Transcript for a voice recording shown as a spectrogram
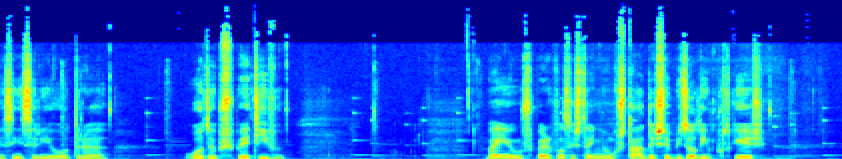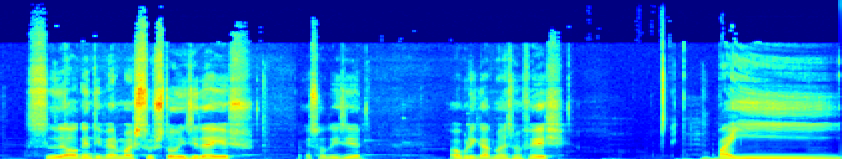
Assim seria outra, outra perspectiva. Bem, eu espero que vocês tenham gostado deste episódio em português. Se alguém tiver mais sugestões, ideias, é só dizer. Obrigado mais uma vez. Bye!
